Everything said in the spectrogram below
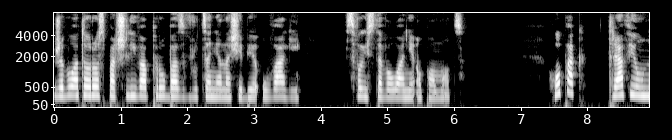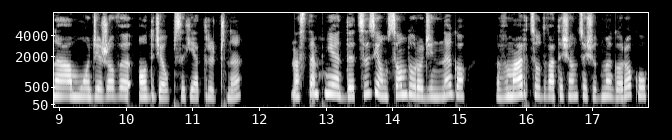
że była to rozpaczliwa próba zwrócenia na siebie uwagi, swoiste wołanie o pomoc. Chłopak trafił na młodzieżowy oddział psychiatryczny, następnie decyzją sądu rodzinnego w marcu 2007 roku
